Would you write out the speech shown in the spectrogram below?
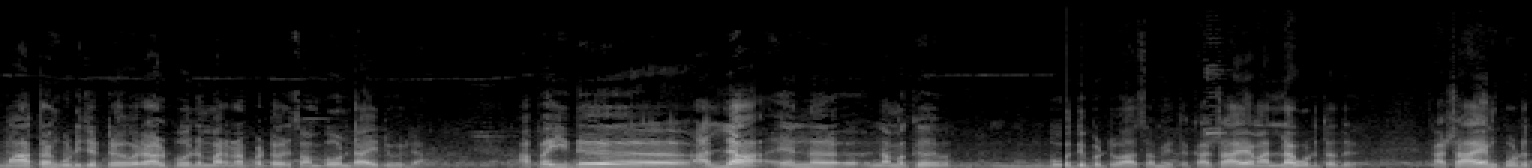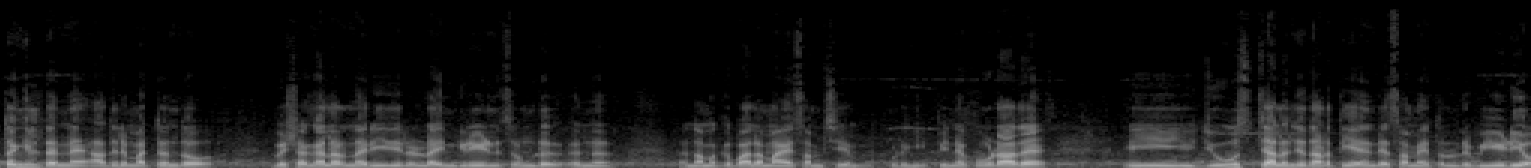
മാത്രം കുടിച്ചിട്ട് ഒരാൾ പോലും മരണപ്പെട്ട ഒരു സംഭവം ഉണ്ടായിട്ടുമില്ല അപ്പം ഇത് അല്ല എന്ന് നമുക്ക് ബോധ്യപ്പെട്ടു ആ സമയത്ത്. കഷായമല്ല കൊടുത്തത്. കഷായം കൊടുത്തെങ്കിൽ തന്നെ അതിൽ മറ്റെന്തോ വിഷം കലർന്ന രീതിയിലുള്ള ഇൻഗ്രീഡിയൻസ് ഉണ്ട് എന്ന് നമുക്ക് ബലമായ സംശയം കുടുങ്ങി. പിന്നെ കൂടാതെ ഈ ജ്യൂസ് ചലഞ്ച് നടത്തിയതിന്റെ സമയത്തുള്ളൊരു വീഡിയോ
